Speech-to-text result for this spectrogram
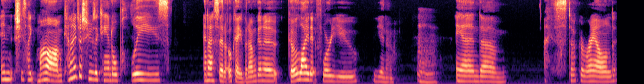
And she's like, Mom, can I just use a candle, please? And I said, okay, but I'm going to go light it for you, you know. Mhm. And um, I stuck around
